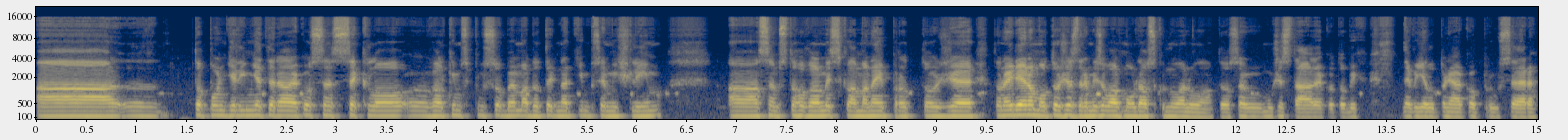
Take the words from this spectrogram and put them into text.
a eh, to pondělí mě teda jako se seklo eh, velkým způsobem a doteď nad tím přemýšlím. A jsem z toho velmi zklamaný, protože to nejde jenom o to, že zremizoval v Moldavsku 0-0. To se může stát, jako to bych neviděl úplně jako průser.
